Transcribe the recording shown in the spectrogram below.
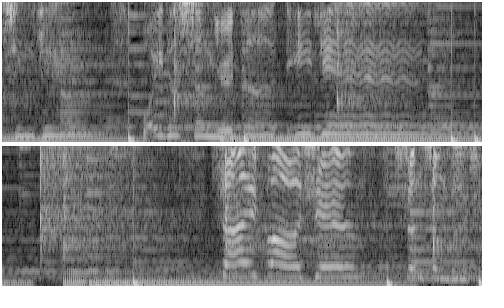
今天回到相约的地点，才发现身上带着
